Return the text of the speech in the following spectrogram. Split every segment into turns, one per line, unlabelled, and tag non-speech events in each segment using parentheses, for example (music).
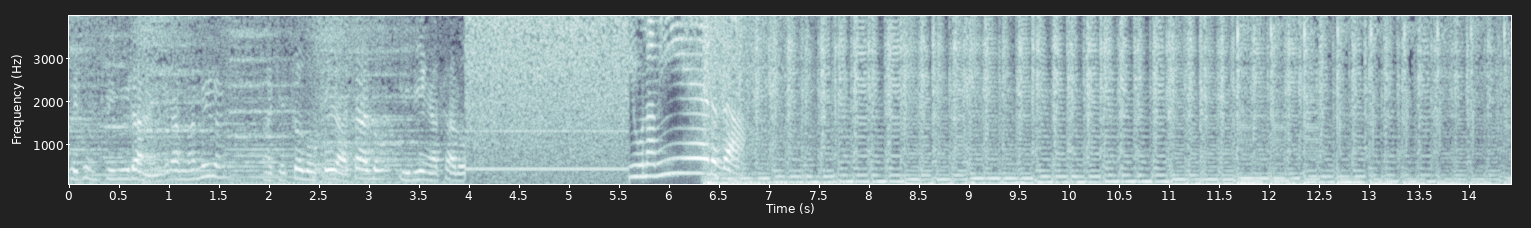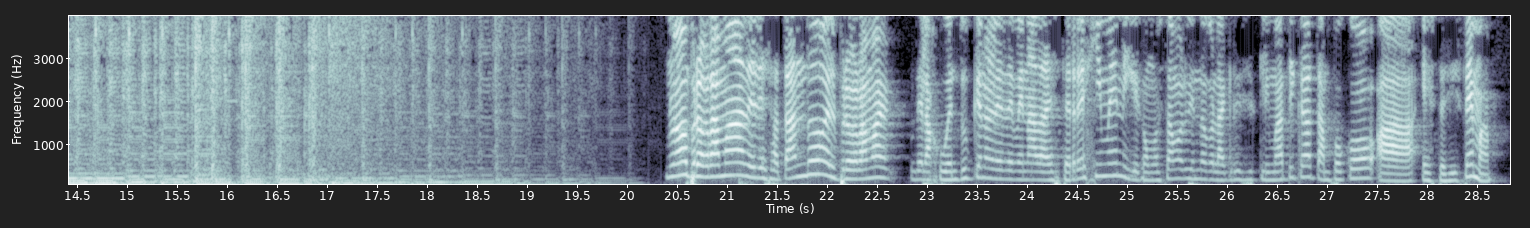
que contribuirá en gran manera a que todo quede atado y bien atado.
¡Y una mierda!
Nuevo programa de Desatando, el programa de la juventud que no le debe nada a este régimen y que, como estamos viendo con la crisis climática, tampoco a este sistema.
